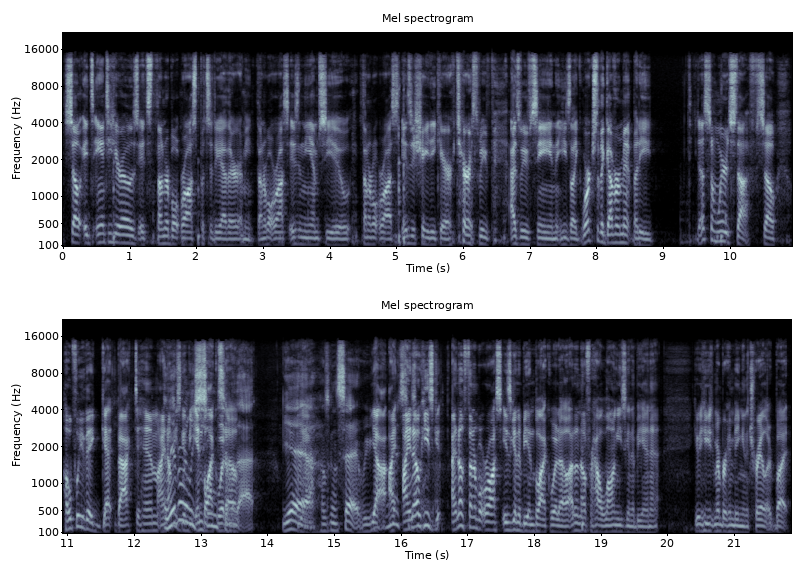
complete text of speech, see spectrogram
so it's anti-heroes. It's Thunderbolt Ross puts it together. I mean, Thunderbolt Ross is in the MCU. Thunderbolt Ross is a shady character as we've as we've seen. He's like works for the government, but he he does some weird stuff. So hopefully they get back to him. I know We've he's going to really be in Black Widow. that. Yeah, Yeah. I was gonna say. We, Yeah, I, I know he's. of that. g- I know Thunderbolt Ross is going to be in Black Widow. I don't know for how long he's going to be in it. You, you remember him being in the trailer, but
